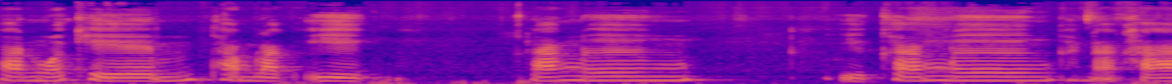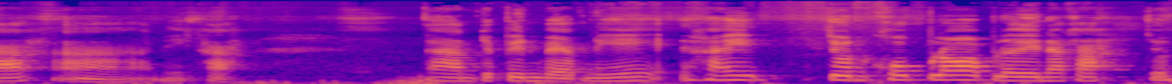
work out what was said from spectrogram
พันหัวเข็มทำหลักอีก ครั้งหนึ่งอีกครั้งหนึ่งนะคะอ่านี่ค่ะ งานจะเป็นแบบนี้ให้จนครบรอบเลยนะคะ จน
